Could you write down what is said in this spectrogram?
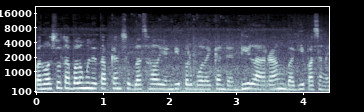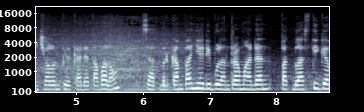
Panwaslu Tabalong menetapkan 11 hal yang diperbolehkan dan dilarang bagi pasangan calon Pilkada Tabalong saat berkampanye di bulan Ramadan 1439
